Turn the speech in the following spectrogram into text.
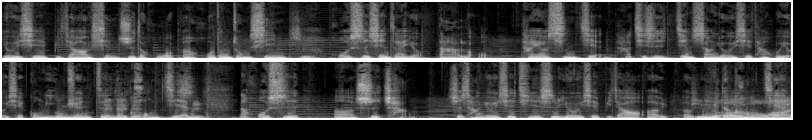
有一些比较闲置的活呃活动中心，是。或是现在有大楼，它要新建，它其实建商有一些，它会有一些公益捐赠的空间，那或是呃市场。市场有一些其实是有一些比较呃呃余裕的空间，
